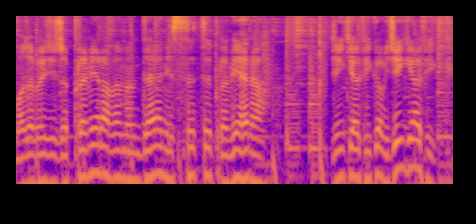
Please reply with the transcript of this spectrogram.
Można powiedzieć, że premiera w MMD, niestety premiera. Dzięki Alfikowi, dzięki Alfik.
